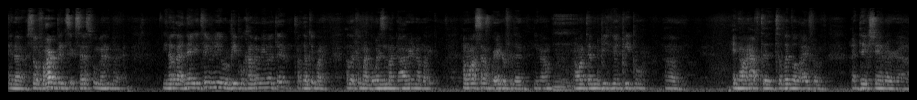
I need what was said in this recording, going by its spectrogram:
And uh, so far, I've been successful, man. But you know that negativity when people come at me with it, I look at my, I look at my boys and my daughter, and I'm like, I want something greater for them. You know, I want them to be good people, um, and not have to, to live a life of addiction or uh,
